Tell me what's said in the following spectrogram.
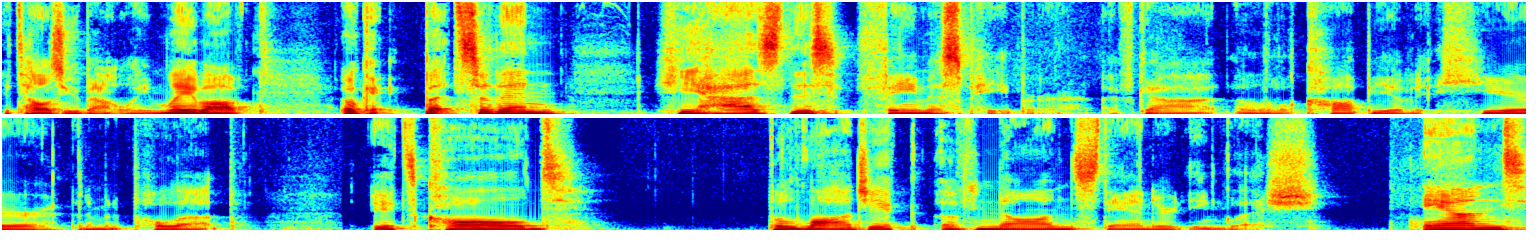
it tells you about William Labov. Okay, but so then he has this famous paper. I've got a little copy of it here that I'm going to pull up. It's called The Logic of Non Standard English. And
